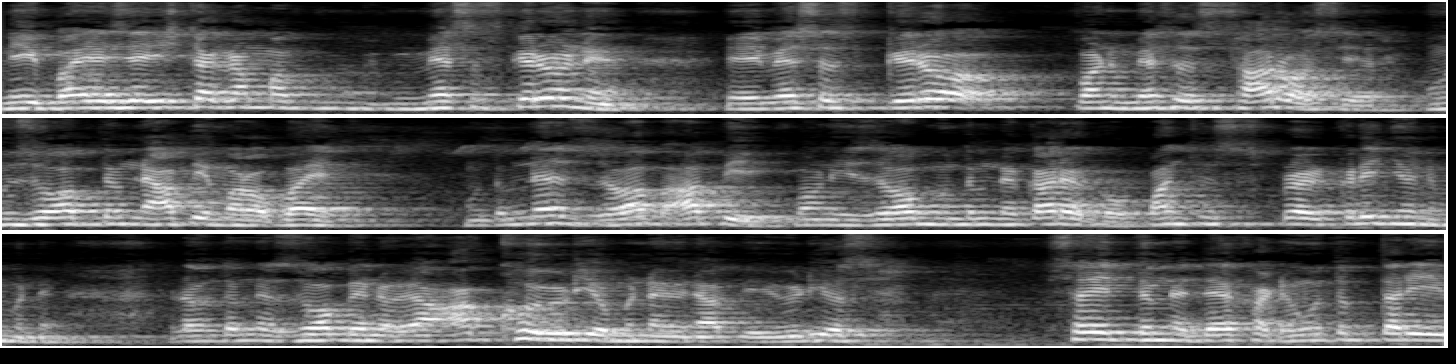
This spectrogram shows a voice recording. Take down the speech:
ને એ ભાઈએ જે ઇન્સ્ટાગ્રામમાં મેસેજ કર્યો ને, એ મેસેજ કર્યો, પણ મેસેજ સારો છે. હું જવાબ તમને આપી મારો ભાઈ. હું તમને જવાબ આપી, પણ એ જવાબ હું તમને ક્યારે કહું? પાંચસો સબસ્ક્રાઈબ કરી દો ને મને. એટલે હું તમને જોબ એનો આખો વીડિયો બનાવીને આપી વીડિયો સહિત તમને દેખાડે. હું તમ તારી,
